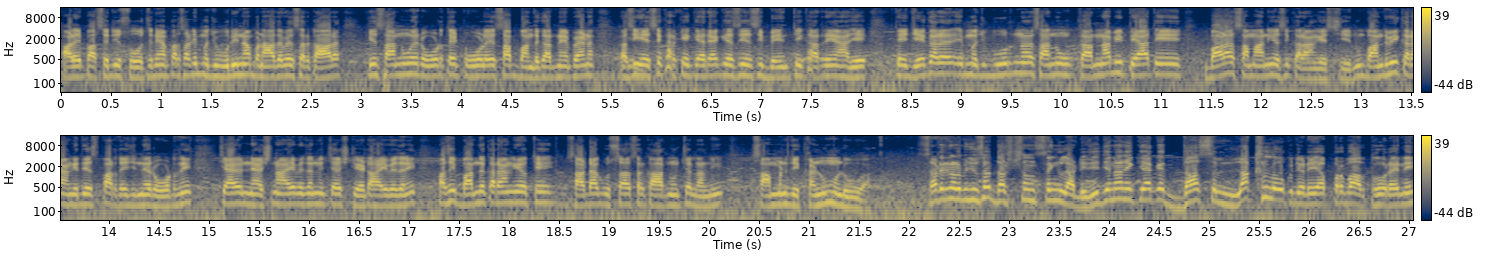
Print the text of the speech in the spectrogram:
ਵਾਲੇ ਪਾਸੇ ਦੀ ਸੋਚ ਰਹੇ ਹਾਂ, ਪਰ ਸਾਡੀ ਮਜਬੂਰੀ ਨਾ ਬਣਾ ਦੇਵੇ ਸਰਕਾਰ ਕਿ ਸਾਨੂੰ ਇਹ ਰੋਡ ਤੇ ਟੋਲ ਇਹ ਸਭ ਬੰਦ ਕਰਨੇ ਪੈਣ। ਅਸੀਂ ਇਸੇ ਕਰਕੇ ਕਹਿ ਰਹੇ ਕਿ ਅਸੀਂ ਅਸੀਂ ਬੇਨਤੀ ਕਰ ਰਹੇ ਹਾਂ ਹਜੇ ਤੇ ਜੇਕਰ ਇਹ ਮਜ਼ਬੂਰ ਮਜਬੂਰਨ ਸਾਨੂੰ ਕਰਨਾ ਵੀ ਪਿਆ ਤੇ ਬਾਹਲਾ ਸਮਾਂ ਨਹੀਂ ਅਸੀਂ ਕਰਾਂਗੇ ਇਸ ਚੀਜ਼ ਨੂੰ, ਬੰਦ ਵੀ ਕਰਾਂਗੇ ਦੇਸ਼ ਭਰ ਦੇ ਜਿੰਨੇ ਰੋਡ ਨੇ, ਚਾਹੇ ਉਹ ਨੈਸ਼ਨਲ ਹਾਈਵੇ ਦੇ ਨੇ, ਚਾਹੇ ਸਟੇਟ ਹਾਈਵੇ ਦੇ ਨੇ, ਅਸੀਂ ਬੰਦ ਕਰਾਂਗੇ ਉੱਥੇ। ਸਾਡਾ ਗੁੱਸਾ ਸਰਕਾਰ ਨੂੰ ਝੱਲਣ ਲਈ ਸਾਹਮਣੇ ਦੇਖਣ ਨੂੰ ਮੰਡੂਗਾ ਸਾਡੇ ਨਾਲ ਮੌਜੂਦ ਸਰ ਦਰਸ਼ਨ ਸਿੰਘ ਲਾਡੀ ਜੀ, ਜਿਨ੍ਹਾਂ ਨੇ ਕਿਹਾ ਕਿ 10 ਲੱਖ ਲੋਕ ਜਿਹੜੇ ਆ ਪ੍ਰਭਾਵਿਤ ਹੋ ਰਹੇ ਨੇ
